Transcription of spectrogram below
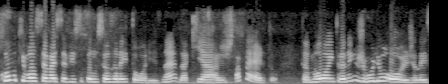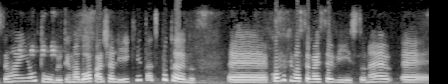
como que você vai ser visto pelos seus eleitores, né? Daqui a a gente está perto. Estamos entrando em julho hoje, eleição é em outubro. Tem uma boa parte ali que está disputando. É, como que você vai ser visto, né? É,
